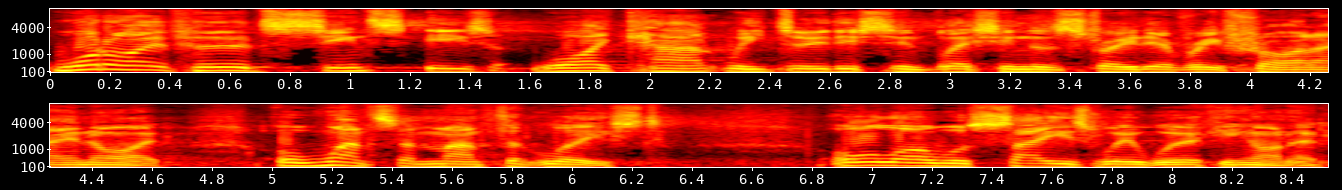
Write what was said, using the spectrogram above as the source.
What I've heard since is why can't we do this in Blessington Street every Friday night or once a month at least? All I will say is we're working on it.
